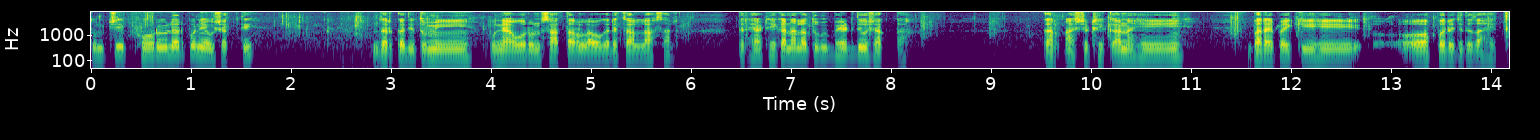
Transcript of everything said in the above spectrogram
तुमची फोर व्हीलर पण येऊ शकते. जर कधी तुम्ही पुण्यावरून सातारला वगैरे चालला असाल तर ह्या ठिकाणाला तुम्ही भेट देऊ शकता. कारण अशी ठिकाणं ही बऱ्यापैकी ही अपरिचितच आहेत.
